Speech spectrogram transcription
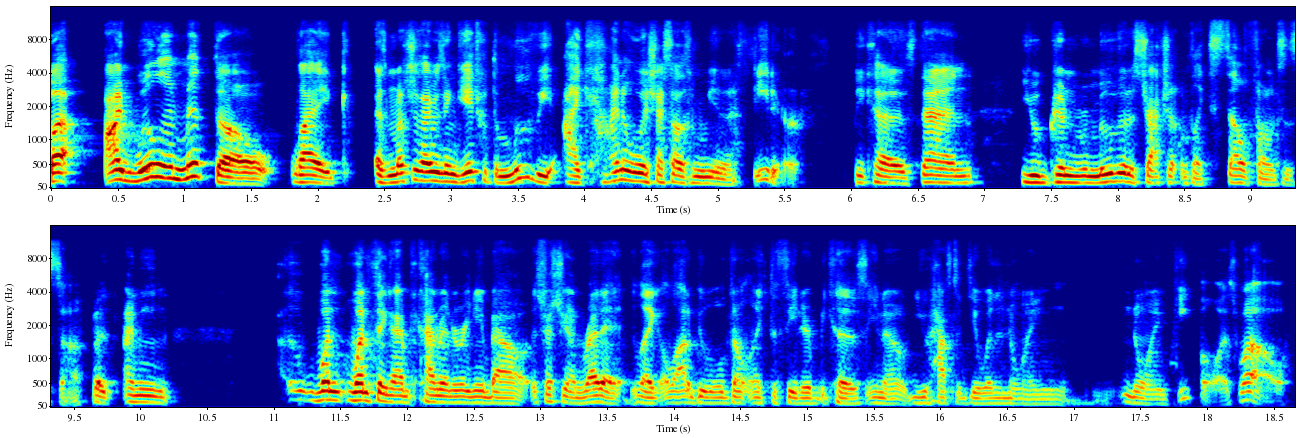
but I will admit though, like as much as I was engaged with the movie, I kind of wish I saw this movie in a theater because then you can remove the distraction of like cell phones and stuff. But I mean, one one thing I've kind of been reading about, especially on Reddit, like a lot of people don't like the theater because you know you have to deal with annoying annoying people as well.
